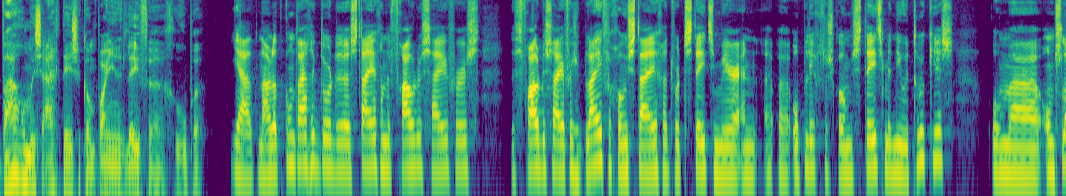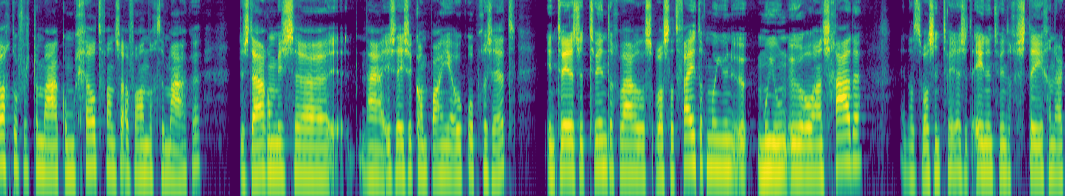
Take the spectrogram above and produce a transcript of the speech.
Waarom is eigenlijk deze campagne in het leven geroepen? Ja, nou dat komt eigenlijk door de stijgende fraudecijfers dus fraudecijfers blijven gewoon stijgen. Het wordt steeds meer en uh, oplichters komen steeds met nieuwe trucjes om, uh, om slachtoffers te maken, om geld van ze afhandig te maken. Dus daarom is, nou ja, is deze campagne ook opgezet. In 2020 was, was dat 50 miljoen, miljoen euro aan schade. En dat was in 2021 gestegen naar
